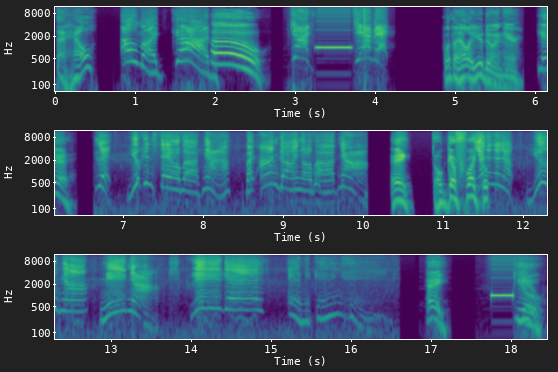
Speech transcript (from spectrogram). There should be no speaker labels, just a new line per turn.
What the hell? Oh my god!
Oh!
God damn it!
What the hell are you doing here?
Yeah.
Look, you can stay over here, but I'm going over here.
Hey, don't get frustrated.
no, no, no. You nah, me nah. Screw you guys, and me going home.
Hey, you.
